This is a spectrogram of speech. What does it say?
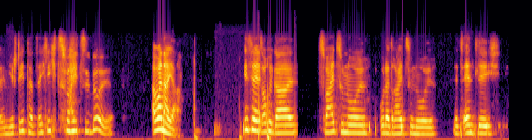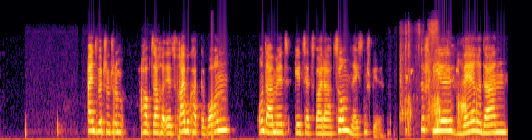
Bei mir steht tatsächlich 2 zu 0. Aber naja. Ist ja jetzt auch egal. 2 zu 0 oder 3 zu 0. Letztendlich. Eins wird schon schlimm. Hauptsache ist, Freiburg hat gewonnen. Und damit geht es jetzt weiter zum nächsten Spiel. Das Spiel wäre dann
